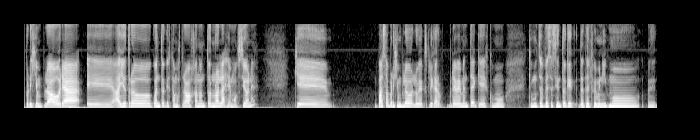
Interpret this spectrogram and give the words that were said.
por ejemplo, ahora eh, hay otro cuento que estamos trabajando en torno a las emociones, que pasa, por ejemplo, lo voy a explicar brevemente, que es como que muchas veces siento que desde el feminismo, eh,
